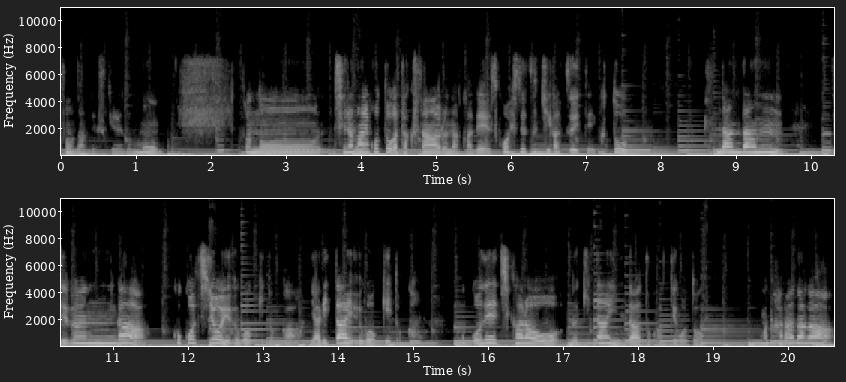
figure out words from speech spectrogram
そうなんですけれども、その知らないことがたくさんある中で少しずつ気がついていくと、だんだん自分が心地よい動きとかやりたい動きとかここで力を抜きたいんだとかっていうこと、まあ、体が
